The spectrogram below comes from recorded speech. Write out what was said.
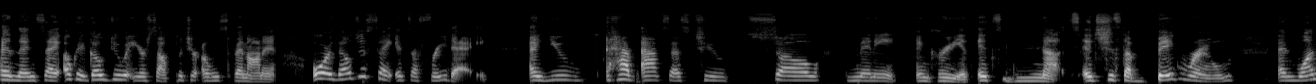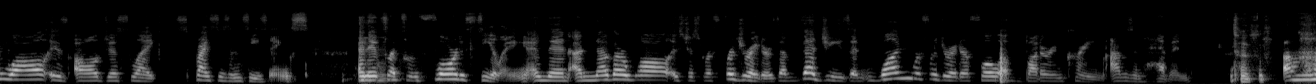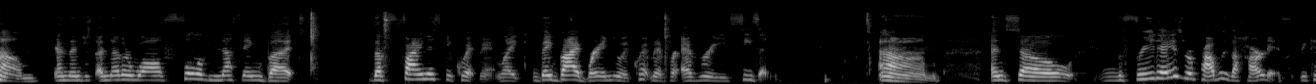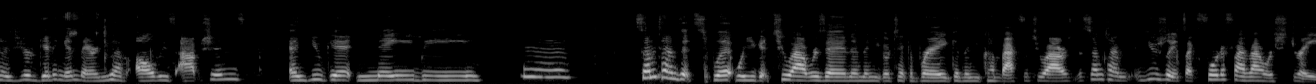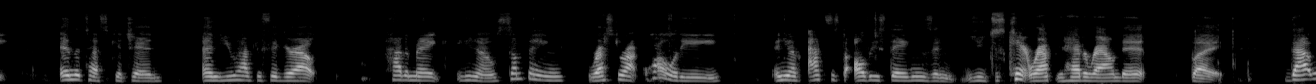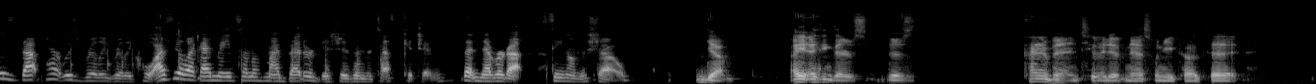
and then say, okay, go do it yourself, put your own spin on it. Or they'll just say it's a free day and you have access to so many ingredients. It's nuts. It's just a big room, and one wall is all just like spices and seasonings. And it's Mhm. like from floor to ceiling. And then another wall is just refrigerators of veggies, and one refrigerator full of butter and cream. I was in heaven. Um, and then just another wall full of nothing but the finest equipment. Like they buy brand new equipment for every season. Um, and so the free days were probably the hardest because you're getting in there and you have all these options, and you get maybe. eh, sometimes it's split where you get two hours in and then you go take a break and then you come back for two hours. But sometimes, usually, it's like four to five hours straight in the test kitchen and you have to figure out how to make you know something restaurant quality and you have access to all these things and you just can't wrap your head around it. But that was that part was really really cool. I feel like i made some of my better dishes in the test kitchen that never got seen on the show. Yeah, I, I think there's there's kind of an intuitiveness when you cook that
